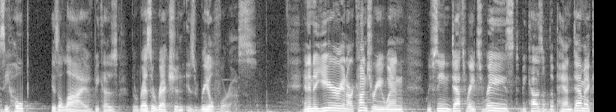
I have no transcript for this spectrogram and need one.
See, hope is alive because the resurrection is real for us. And in a year in our country when we've seen death rates raised because of the pandemic,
